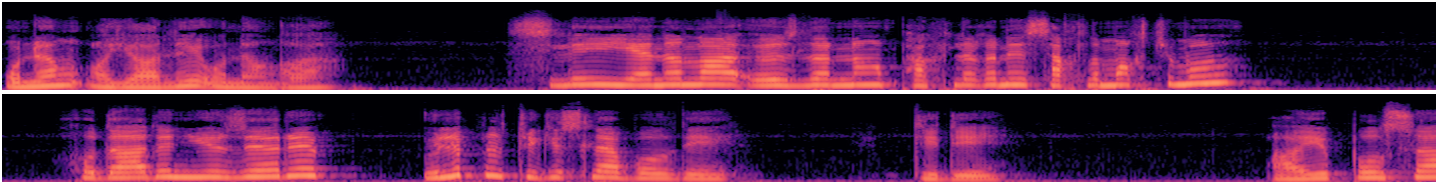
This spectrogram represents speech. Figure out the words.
Уның аяле уныңга: "Силэ янала үзләрнең пахлыгыны сакламакчымы? Худадан йүзэреп, өлеп тигезләр булды." Ди. Аюп булса,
